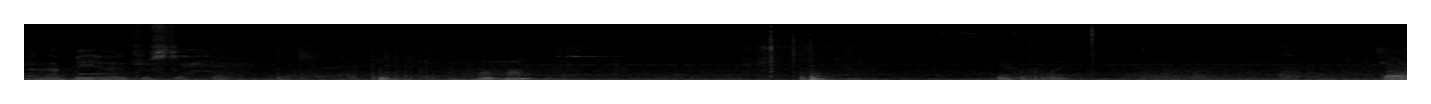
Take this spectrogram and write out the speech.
Yeah, that'd be interesting. mhm. Yes, it would. So,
